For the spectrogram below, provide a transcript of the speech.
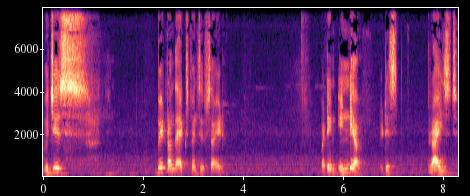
which is bit on the expensive side. But in India, it is priced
